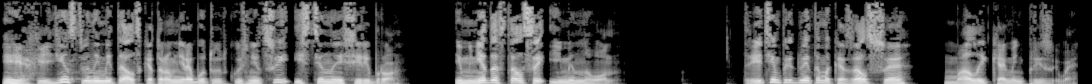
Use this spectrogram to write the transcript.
Эх, единственный металл, с которым не работают кузнецы, — истинное серебро. И мне достался именно он. Третьим предметом оказался малый камень призыва.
